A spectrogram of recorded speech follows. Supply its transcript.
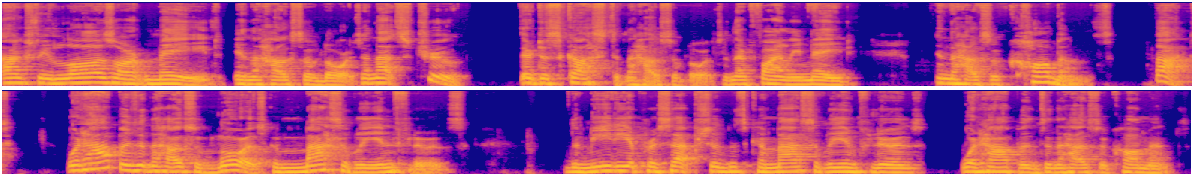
actually laws aren't made in the House of Lords. And that's true. They're discussed in the House of Lords and they're finally made in the House of Commons. But what happens in the House of Lords can massively influence the media perceptions, can massively influence what happens in the House of Commons.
